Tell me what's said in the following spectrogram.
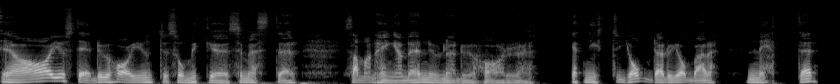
Ja, just det. Du har ju inte så mycket semester sammanhängande nu när du har eh, ett nytt jobb där du jobbar nätter.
